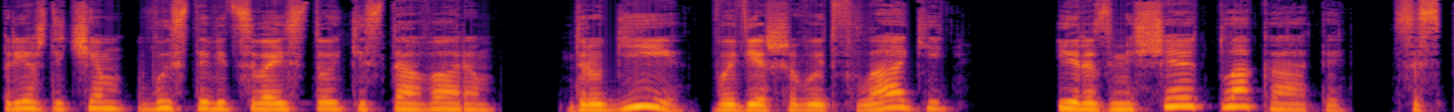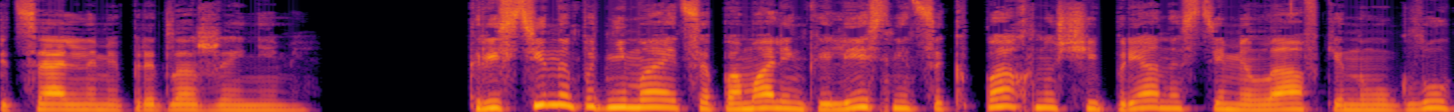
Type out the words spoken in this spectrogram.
прежде чем выставить свои стойки с товаром, другие вывешивают флаги и размещают плакаты со специальными предложениями. Кристина поднимается по маленькой лестнице к пахнущей пряностями лавке на углу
